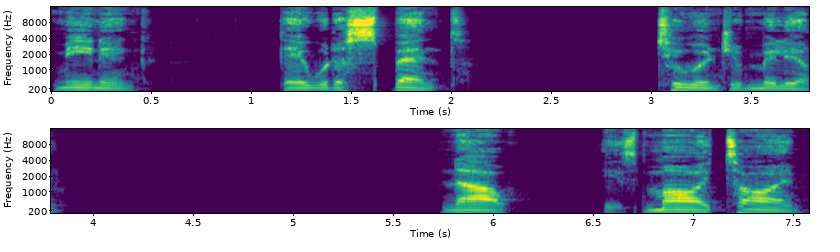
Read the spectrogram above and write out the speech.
meaning they would have spent 200 million. Now it's my time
